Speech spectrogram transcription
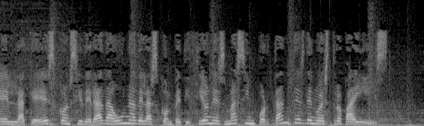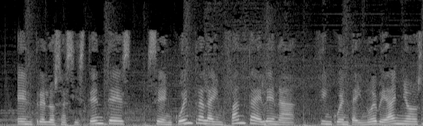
En la que es considerada una de las competiciones más importantes de nuestro país. Entre los asistentes, se encuentra la infanta Elena, 59 años,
